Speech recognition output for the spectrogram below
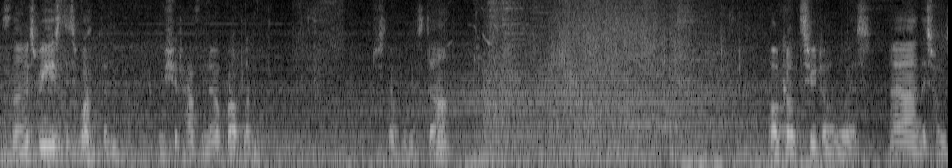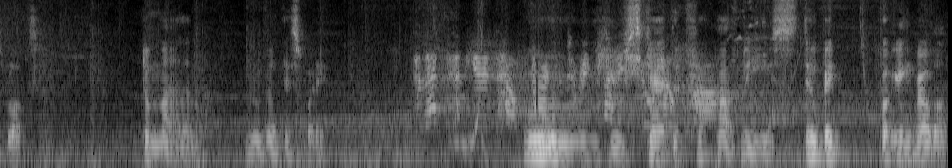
As long as we use this weapon, we should have no problem. Just open this door. Oh god, two doorways. Ah, this one's blocked. Doesn't matter then. We'll go this way. Ooh, you scared the crap out of me, you stupid fucking robot.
